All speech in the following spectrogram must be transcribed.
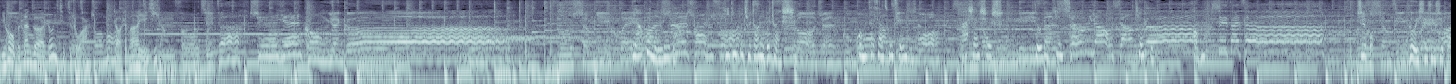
以后我们三个都一起四处玩，找什么也一起找。去找你的转世。我们再像从前一样，跋山涉水，游历天下，天河，好吗？师傅，各位师叔师伯，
